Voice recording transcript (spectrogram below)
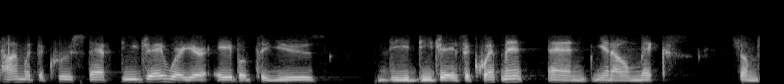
time with the crew staff DJ, where you're able to use the DJ's equipment and you know mix some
